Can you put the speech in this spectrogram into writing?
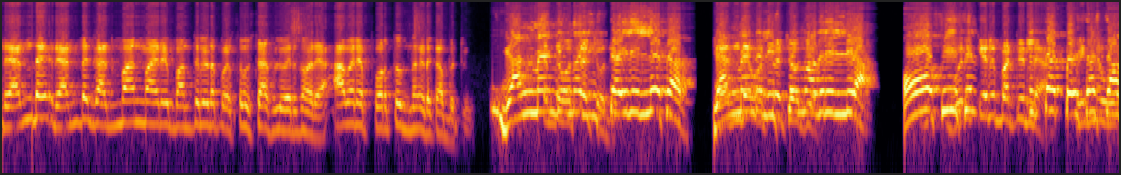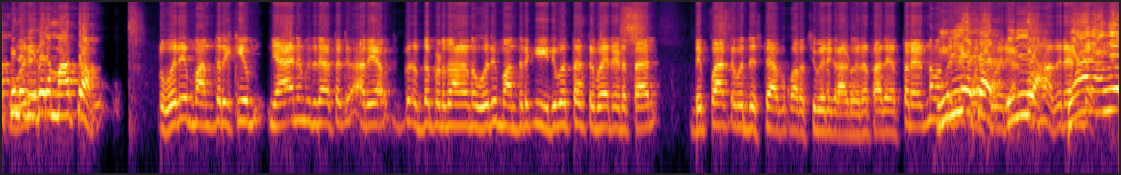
രണ്ട് രണ്ട് ഗൺമാന്മാര് മന്ത്രിയുടെ പേഴ്സണൽ സ്റ്റാഫിൽ വരുന്നവരെ അവരെ പുറത്തു നിന്ന് എടുക്കാൻ പറ്റും. ഗവൺമെന്റ് ലിസ്റ്റ് അതിലില്ല സാർ. ഗവൺമെന്റ് ലിസ്റ്റ് ഒന്നും. അതിലില്ല. ഓഫീസിൽ സ്റ്റാഫിന്റെ വിവരം മാത്രം. ഒരു മന്ത്രിക്കും ഞാനും ഇതിനകത്ത് അറിയാം ബന്ധപ്പെടുന്നതാണ്. ഒരു മന്ത്രിക്ക് ഇരുപത്തെട്ട് പേരെടുത്താൽ ഡിപ്പാർട്ട്മെന്റ് സ്റ്റാഫ് കുറച്ച് പേര് കാണുവരാത്ത അത് എത്ര എണ്ണം ഇല്ല സാർ ഇല്ല. ഞാൻ അങ്ങേ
